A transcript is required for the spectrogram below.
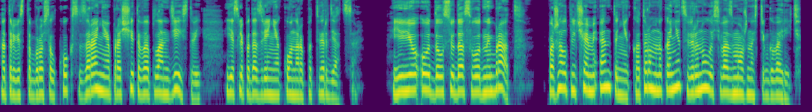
отрывисто бросил Кокс, заранее просчитывая план действий, если подозрения Конора подтвердятся. Ее отдал сюда сводный брат. Пожал плечами Энтони, которому наконец вернулась возможность говорить.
